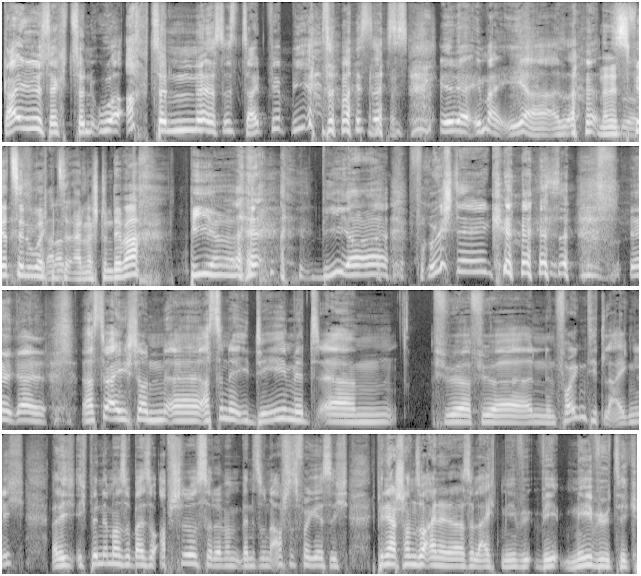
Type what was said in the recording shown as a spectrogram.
Geil, 16 Uhr 18, es ist Zeit für Bier. So, weißt du, es wird ja immer eher. Also, dann ist es so, 14 Uhr, ich bin seit einer Stunde wach. Bier. Bier, Frühstück. Ja, geil. Hast du eigentlich schon, äh, hast du eine Idee mit ähm, für, für einen Folgentitel eigentlich? Weil ich, ich bin immer so bei so Abschluss oder wenn, wenn es so eine Abschlussfolge ist, ich, ich bin ja schon so einer, der da so leicht mehwütig.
